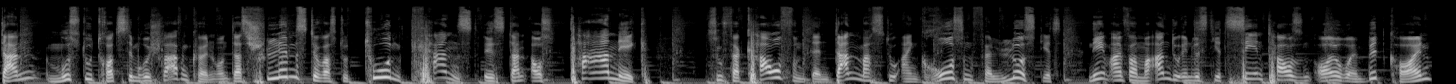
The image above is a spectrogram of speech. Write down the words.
dann musst du trotzdem ruhig schlafen können. Und das Schlimmste, was du tun kannst, ist dann aus Panik zu verkaufen, denn dann machst du einen großen Verlust. Jetzt nehm einfach mal an, du investierst 10.000 Euro in Bitcoin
